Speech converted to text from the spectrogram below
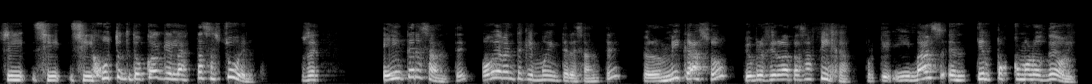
si, si, si justo te tocó que las tasas suben? Entonces, es interesante, obviamente que es muy interesante, pero en mi caso, yo prefiero la tasa fija, porque y más en tiempos como los de hoy.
